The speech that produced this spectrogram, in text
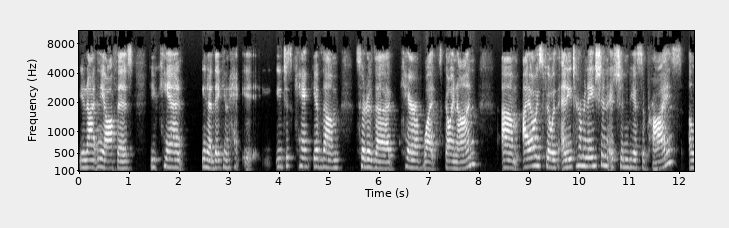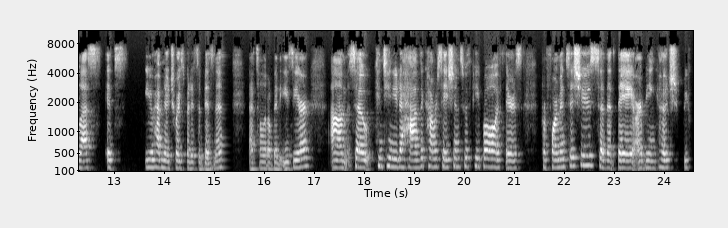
You're not in the office. You can't you know they can you just can't give them sort of the care of what's going on. Um, i always feel with any termination it shouldn't be a surprise unless it's you have no choice but it's a business. That's a little bit easier. Um, so continue to have the conversations with people if there's performance issues so that they are being coached before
